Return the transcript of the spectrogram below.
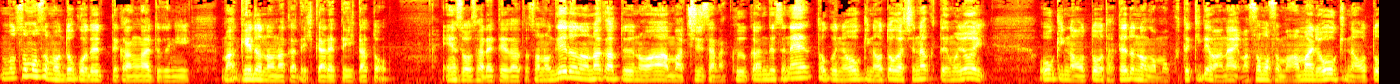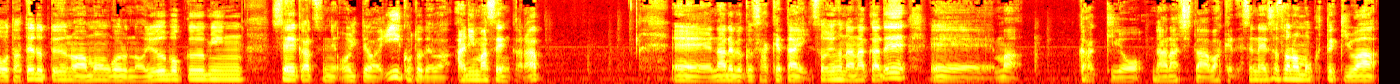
もうそもそもどこでって考えたときに、まあゲルの中で弾かれていたと。演奏されていたと。そのゲルの中というのは、まあ小さな空間ですね。特に大きな音がしなくても良い。大きな音を立てるのが目的ではない。まあそもそもあまり大きな音を立てるというのはモンゴルの遊牧民生活においてはいいことではありませんから。えーなるべく避けたい。そういうふうな中で、えーまあ、楽器を鳴らしたわけですね。その目的は、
